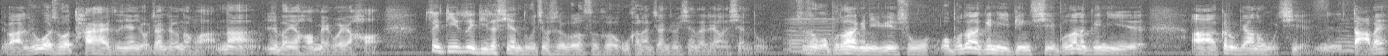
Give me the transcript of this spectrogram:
对吧？如果说台海之间有战争的话，那日本也好，美国也好，最低最低的限度就是俄罗斯和乌克兰战争现在这样的限度，就是我不断的给你运输，我不断的给你兵器，不断的给你啊各种各样的武器，你打呗，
